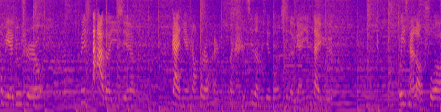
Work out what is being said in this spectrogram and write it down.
特别就是特别大的一些概念上或者很很实际的那些东西的原因在于，我以前老说，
